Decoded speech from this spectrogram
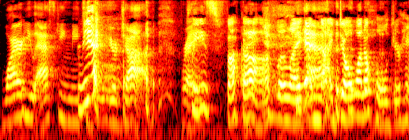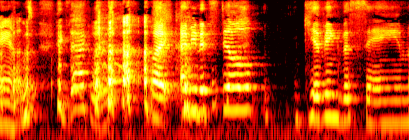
why are you asking me to yeah. do your job? Right? Please fuck like, off. Like yeah. not, I don't want to hold your hand. exactly. like I mean, it's still giving the same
